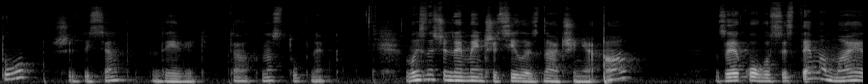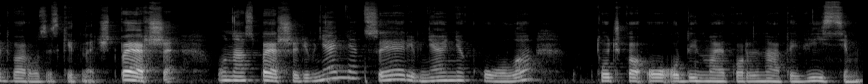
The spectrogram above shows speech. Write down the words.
169. Так, наступне. Визначте найменше ціле значення А, за якого система має два розв'язки. Значить, перше, у нас перше рівняння це рівняння кола. Точка О1 має координати 8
